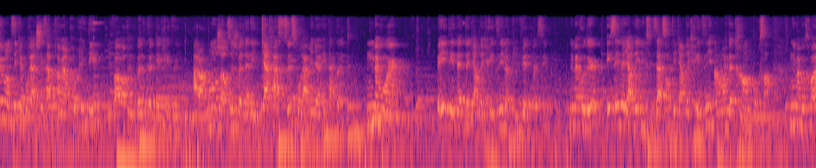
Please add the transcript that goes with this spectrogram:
Tout le monde sait que pour acheter sa première propriété, il faut avoir une bonne cote de crédit. Alors moi aujourd'hui, je vais te donner 4 astuces pour améliorer ta cote. Numéro 1, paye tes dettes de carte de crédit le plus vite possible. Numéro 2, essaye de garder l'utilisation de tes cartes de crédit à moins de 30% Numéro 3,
